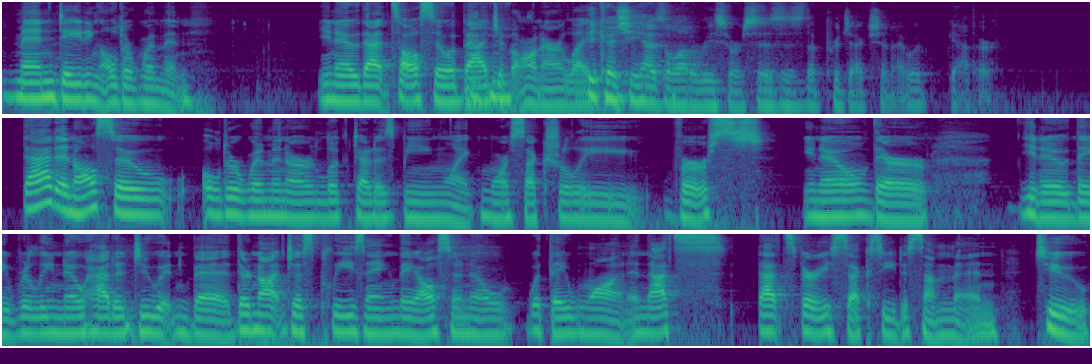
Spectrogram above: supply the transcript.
men dating older women. You know, that's also a badge of mm-hmm. honor. Like because she has a lot of resources, is the projection I would gather. that, and also older women are looked at as being like more sexually versed. You know, they're, you know, they really know how to do it in bed. They're not just pleasing; they also know what they want, and that's that's very sexy to some men too.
